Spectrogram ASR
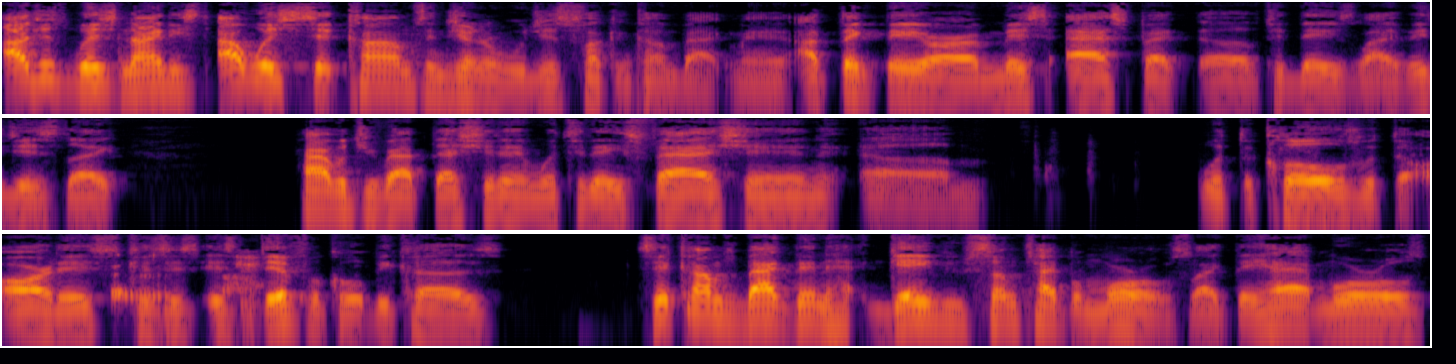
I just wish '90s. I wish sitcoms in general would just fucking come back, man. I think they are a missed aspect of today's life. It's just like, how would you wrap that shit in with today's fashion, um, with the clothes, with the artists? Because it's it's difficult because sitcoms back then gave you some type of morals. Like they had morals.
